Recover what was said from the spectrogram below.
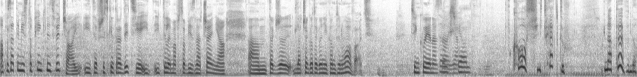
a poza tym jest to piękny zwyczaj i te wszystkie tradycje i, i tyle ma w sobie znaczenia. Em, także dlaczego tego nie kontynuować? Dziękuję nawzajem. świąt. Of course, it have to. Na pewno.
